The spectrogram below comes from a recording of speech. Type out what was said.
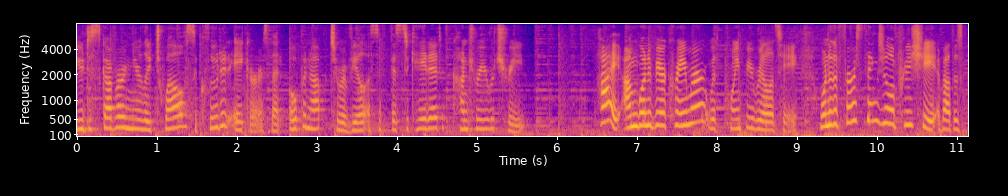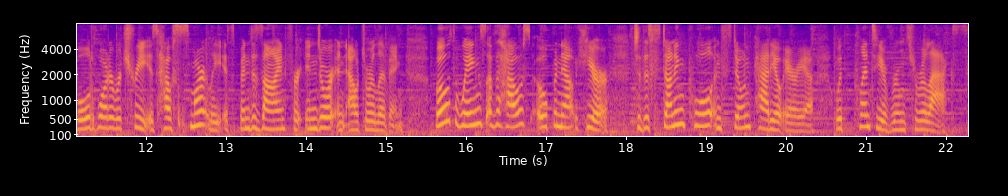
you discover nearly 12 secluded acres that open up to reveal a sophisticated country retreat. Hi, I'm Guinevere Kramer with Point B Realty. One of the first things you'll appreciate about this Boldwater retreat is how smartly it's been designed for indoor and outdoor living. Both wings of the house open out here to the stunning pool and stone patio area with plenty of room to relax.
